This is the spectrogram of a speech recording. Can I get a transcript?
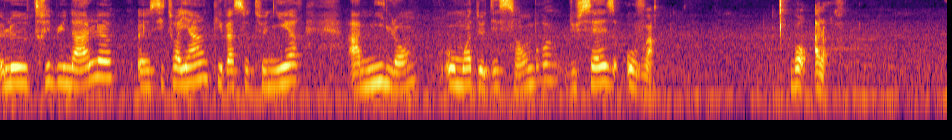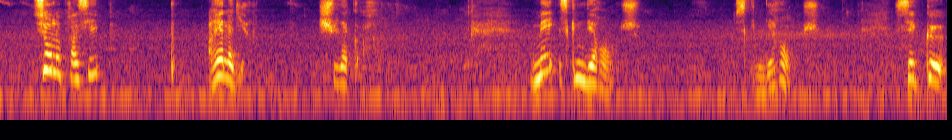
le tribunal euh, citoyen qui va se tenir à Milan au mois de décembre, du 16 au 20. Bon, alors, sur le principe, rien à dire, je suis d'accord. Mais ce qui me dérange, ce qui me dérange, c'est que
